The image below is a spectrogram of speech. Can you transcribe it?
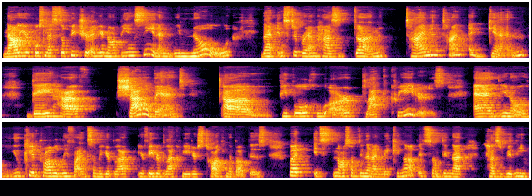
Now you're posting that still picture and you're not being seen and we know that instagram has done time and time again they have shadow banned um, people who are black creators and you know you can probably find some of your black your favorite black creators talking about this but it's not something that i'm making up. It's something that has really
